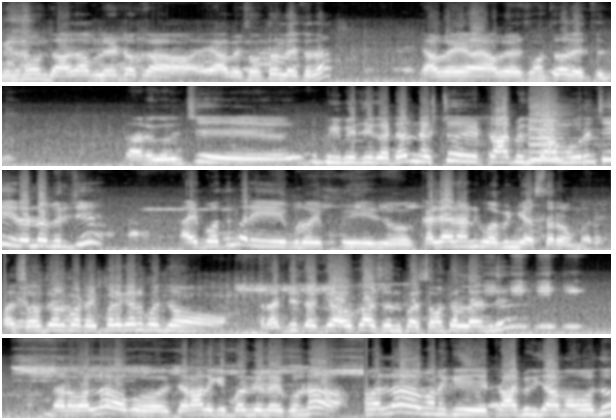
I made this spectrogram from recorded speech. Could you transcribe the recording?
మినిమం దాదాపు లేంటే ఒక యాభై సంవత్సరాలు అవుతుందా? యాభై యాభై సంవత్సరాలు అవుతుంది. దాని గురించి ఈ బ్రిడ్జి కట్టారు. నెక్స్ట్ ఈ ట్రాఫిక్ జామ్ గురించి రెండో బ్రిడ్జి అయిపోతుంది. మరి ఇప్పుడు ఈ కళ్యాణానికి ఓపెన్ చేస్తారు మరి. పది సంవత్సరాల పాటు ఇప్పటికైనా కొంచెం రద్దీ తగ్గే అవకాశం ఉంది. పది సంవత్సరాలు అయింది. దానివల్ల ఒక జనాలకు ఇబ్బంది లేకుండా వల్ల మనకి ట్రాఫిక్ జామ్ అవ్వదు.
